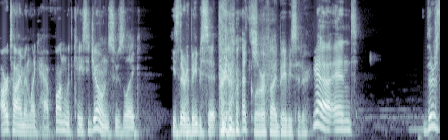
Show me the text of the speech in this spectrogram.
our time and like have fun with Casey Jones, who's like he's there to babysit pretty much. Glorified babysitter. Yeah, and there's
